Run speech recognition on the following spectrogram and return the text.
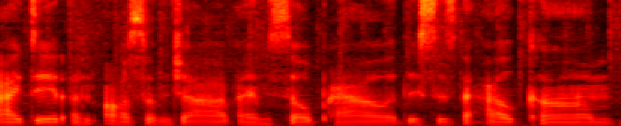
I did an awesome job. I'm so proud. This is the outcome.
